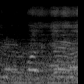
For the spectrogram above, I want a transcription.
What's this?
